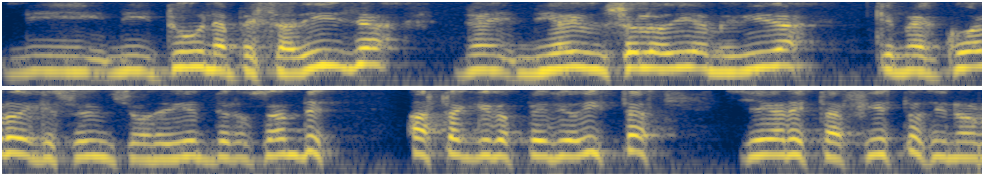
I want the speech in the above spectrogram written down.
ni, ni tuve una pesadilla, ni hay, un solo día en mi vida que me acuerde que soy un sobreviviente de los Andes, hasta que los periodistas llegan a estas fiestas y nos,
